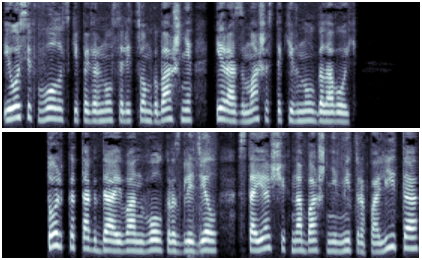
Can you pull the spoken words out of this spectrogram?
Иосиф Волоцкий повернулся лицом к башне и размашисто кивнул головой. Только тогда Иван Волк разглядел стоящих на башне митрополита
